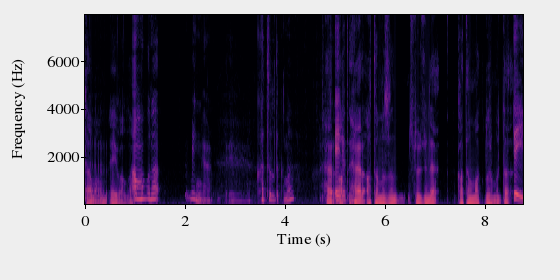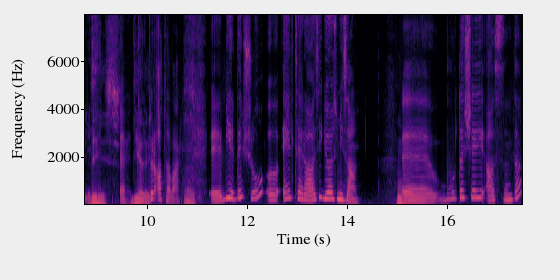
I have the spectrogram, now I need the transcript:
Tamam eyvallah. Ama buna bilmiyorum katıldık mı? Her at, her atamızın sözüne katılmak durumunda değiliz. değiliz evet, diyerek. Tür tür ata var. Evet. Ee, bir de şu e, el terazi göz mizan. Ee, burada şey aslında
